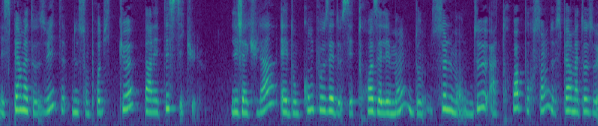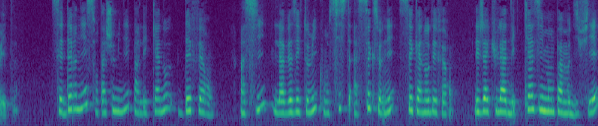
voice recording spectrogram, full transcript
Les spermatozoïdes ne sont produits que par les testicules. L'éjaculat est donc composé de ces trois éléments, dont seulement 2 à 3% de spermatozoïdes. Ces derniers sont acheminés par les canaux déférents. Ainsi, la vasectomie consiste à sectionner ces canaux déférents. L'éjaculat n'est quasiment pas modifié,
